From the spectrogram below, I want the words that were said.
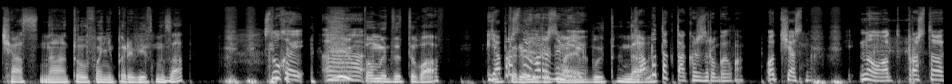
час на телефоні перевів назад. Слухай, а... помедитував. Я просто його розумію. Бути. Да. Я би так також зробила. От чесно. Ну, от просто,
